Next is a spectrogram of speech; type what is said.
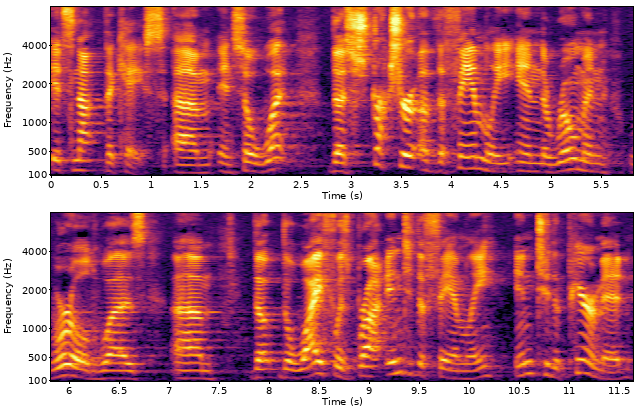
it's not the case. Um, and so, what the structure of the family in the Roman world was um, the, the wife was brought into the family, into the pyramid,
